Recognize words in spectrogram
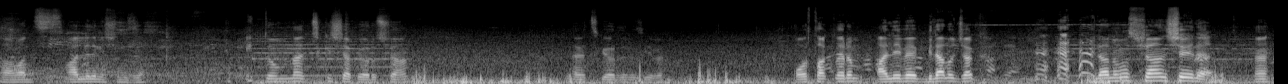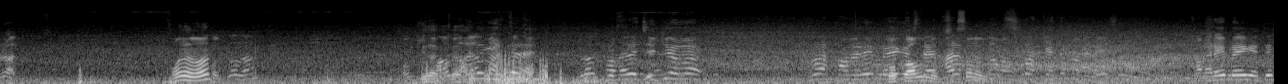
Tamam hadi siz halledin işinizi. Doğumdan çıkış yapıyoruz şu an. Evet gördüğünüz gibi. Ortaklarım Ali ve Bilal Ocak. Planımız şu an şöyle. Heh. O ne lan? Bir dakika. Burak kamera çekiyor mu? Burak kamerayı buraya Bok göster. almıyor, Hadi. Tamam Burak getir kamerayı. Kamerayı buraya getir.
